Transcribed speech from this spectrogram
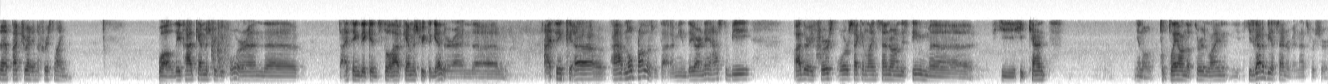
uh, Pacioretty in the first line? Well, they've had chemistry before, and uh, I think they could still have chemistry together. And uh, I think uh, I have no problems with that. I mean, Desharnais has to be either a first or second line center on this team. Uh, he he can't, you know, to play on the third line. He's got to be a centerman, that's for sure.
